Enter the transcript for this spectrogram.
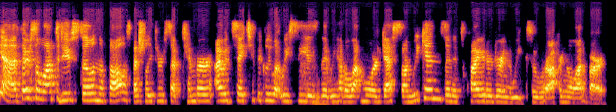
Yeah, there's a lot to do still in the fall, especially through September. I would say typically what we see is that we have a lot more guests on weekends and it's quieter during the week. So we're offering a lot of our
